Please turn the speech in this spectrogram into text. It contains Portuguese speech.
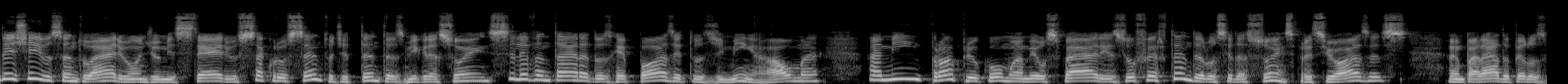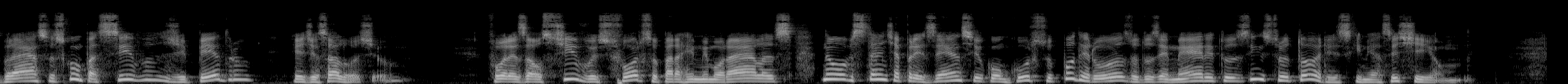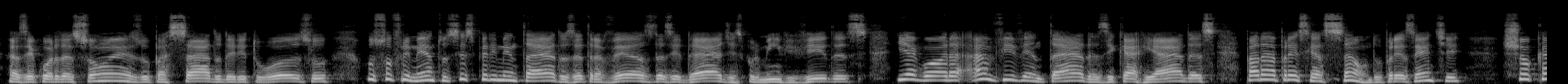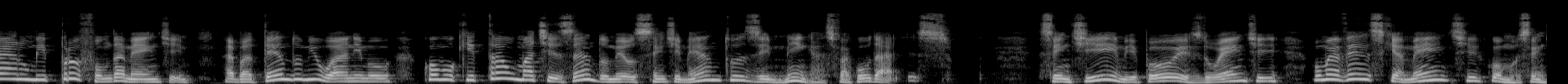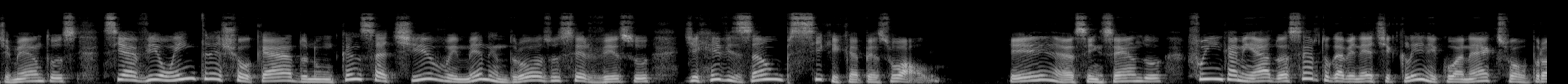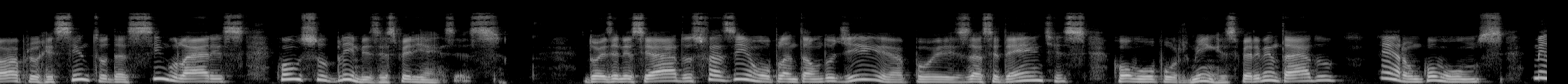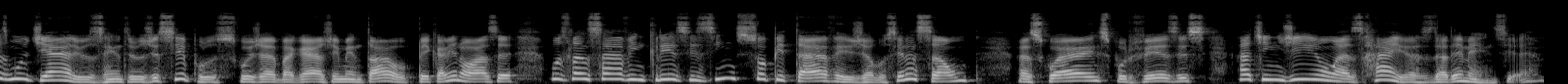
Deixei o santuário onde o mistério sacrossanto de tantas migrações se levantara dos repósitos de minha alma, a mim próprio como a meus pares, ofertando elucidações preciosas, amparado pelos braços compassivos de Pedro e de Salúcio. Fora exaustivo o esforço para rememorá-las, não obstante a presença e o concurso poderoso dos eméritos instrutores que me assistiam. As recordações do passado delituoso, os sofrimentos experimentados através das idades por mim vividas e agora aviventadas e carreadas para a apreciação do presente, chocaram-me profundamente, abatendo-me o ânimo, como que traumatizando meus sentimentos e minhas faculdades. Senti-me, pois, doente, uma vez que a mente, como os sentimentos, se haviam entrechocado num cansativo e melindroso serviço de revisão psíquica pessoal. E, assim sendo, fui encaminhado a certo gabinete clínico anexo ao próprio recinto das singulares com sublimes experiências. Dois iniciados faziam o plantão do dia, pois acidentes, como o por mim experimentado, eram comuns, mesmo diários entre os discípulos, cuja bagagem mental pecaminosa os lançava em crises insopitáveis de alucinação, as quais, por vezes, atingiam as raias da demência.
